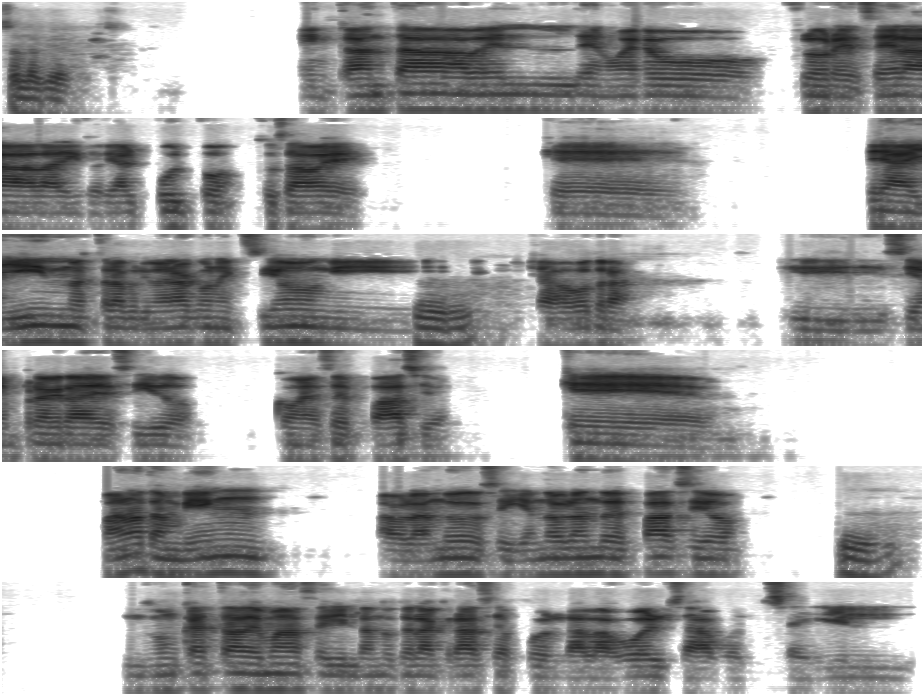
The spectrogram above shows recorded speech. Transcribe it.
esa es la que Me encanta ver de nuevo florecer a la editorial Pulpo. Tú sabes que de allí nuestra primera conexión y, Ujú. y muchas otras. Y siempre agradecido con ese espacio. Que, bueno, también hablando, siguiendo hablando de espacio, Ujú. nunca está de más seguir dándote las gracias por la sea, por seguir,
